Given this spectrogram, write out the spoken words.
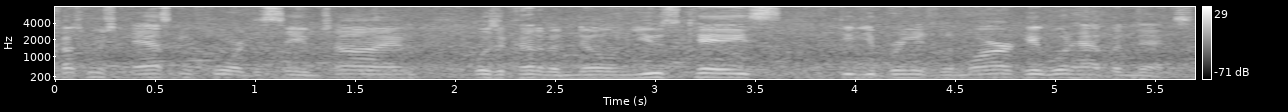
customers asking for at the same time? Was it kind of a known use case? Did you bring it to the market? What happened next?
